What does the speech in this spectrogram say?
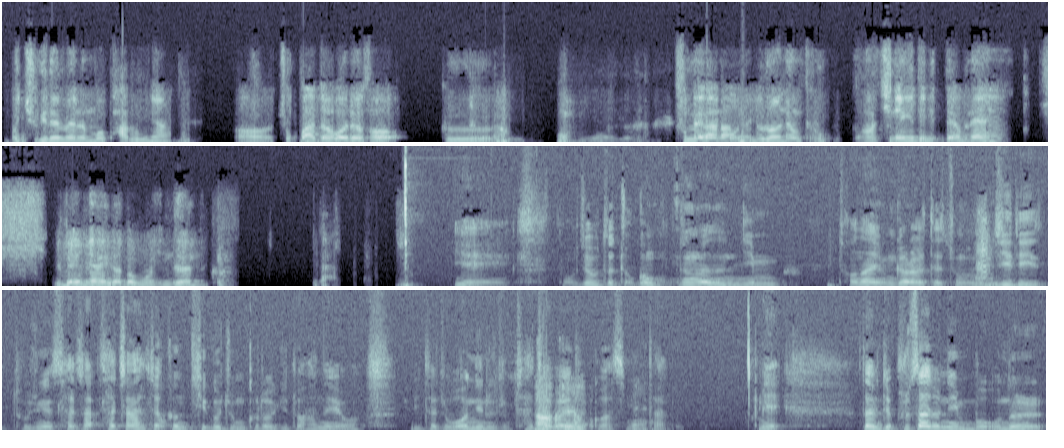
뭐 주게 되면은 뭐 바로 그냥 어쭉 빠져버려서 그 투매가 나오는 이런 형태로 어, 진행이 되기 때문에 매매하기가 너무 힘든 그- 예. 어제부터 조금 국정원님 전화 연결할 때 좀 음질이 도중에 살짝, 살짝 살짝 끊기고 좀 그러기도 하네요. 이따 좀 원인을 좀 아, 찾아봐야 그래요? 될것 같습니다. 예. 그 다음 이제 불사조님 뭐 오늘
